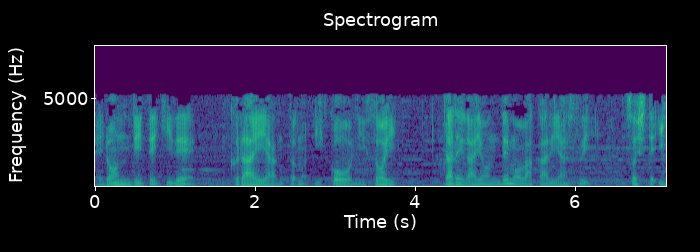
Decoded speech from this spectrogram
えー論理的でクライアントの意向に沿い誰が読んでも分かりやすいそして一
